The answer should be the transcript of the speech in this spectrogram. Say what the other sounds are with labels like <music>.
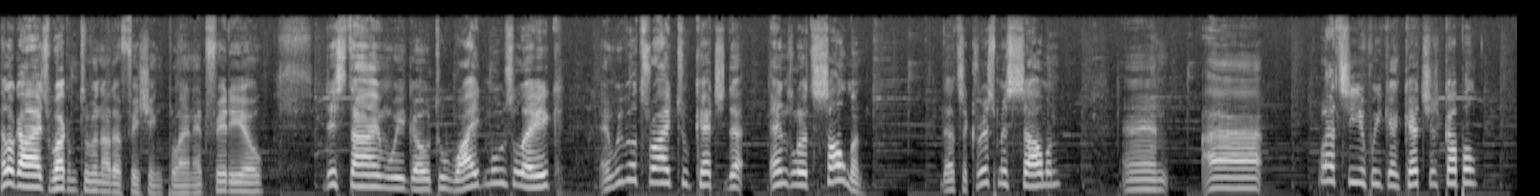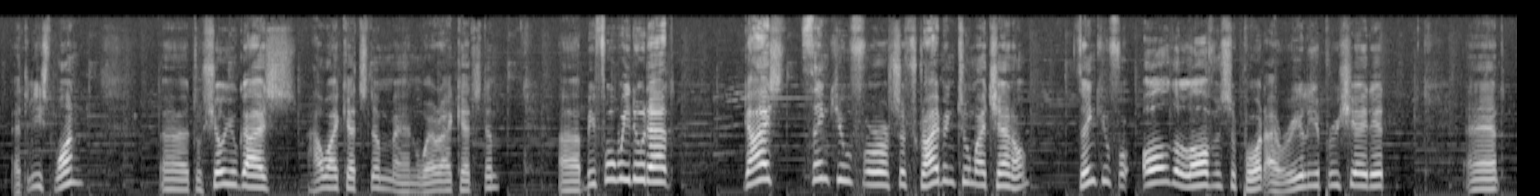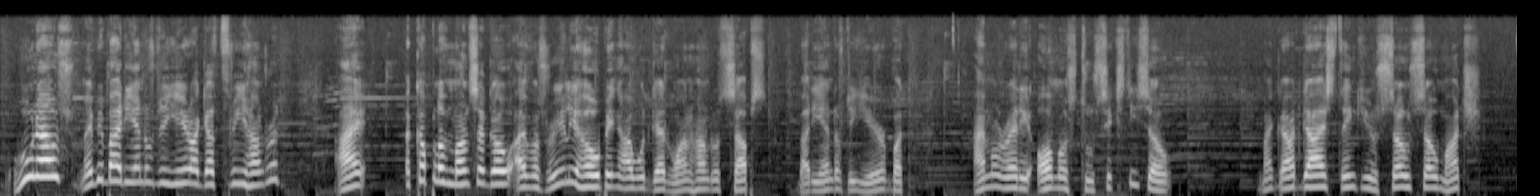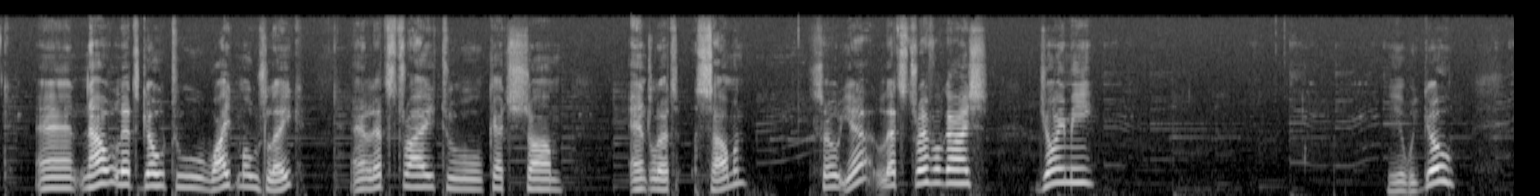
Hello guys, welcome to another Fishing Planet video. This time we go to White Moose Lake and we will try to catch the antlered salmon. That's a Christmas salmon and uh, let's see if we can catch a couple, at least one, uh, to show you guys how I catch them and where I catch them. Uh, before we do that, guys, thank you for subscribing to my channel. Thank you for all the love and support. I really appreciate it. And who knows, maybe by the end of the year I got 300. I a couple of months ago I was really hoping I would get 100 subs by the end of the year, but I'm already almost 260, so my god guys, thank you so so much. And now let's go to White Moose Lake and let's try to catch some antlered salmon. So yeah, let's travel guys. Join me here we go.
